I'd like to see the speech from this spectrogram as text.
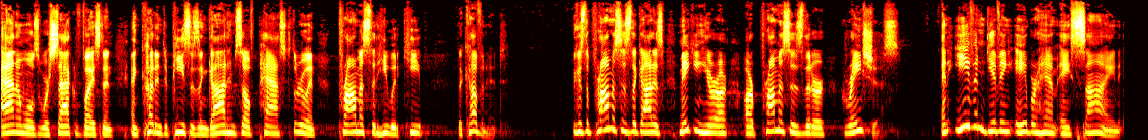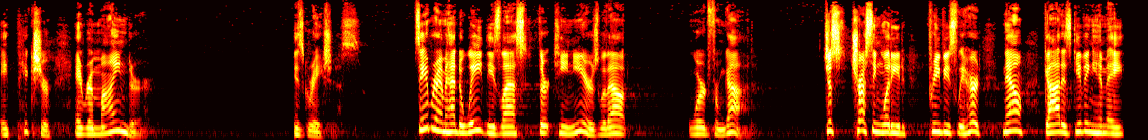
animals were sacrificed and, and cut into pieces, and God Himself passed through and promised that He would keep the covenant. Because the promises that God is making here are, are promises that are gracious. And even giving Abraham a sign, a picture, a reminder is gracious. So Abraham had to wait these last 13 years without word from God. Just trusting what he'd previously heard. Now, God is giving him a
